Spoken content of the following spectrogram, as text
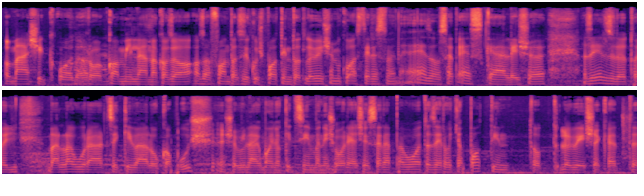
a másik oldalról Kamillának az a, az a fantasztikus pattintott lövés, amikor azt éreztem, hogy ez az, hát ez kell, és az érződött, hogy bár Laura Arci kiváló kapus, és a világbajnoki címben is óriási szerepe volt, azért, hogyha pattintott lövéseket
